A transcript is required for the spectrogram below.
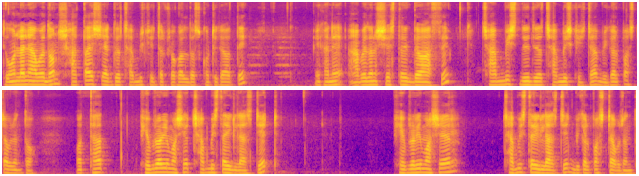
তো অনলাইনে আবেদন সাতাইশ এক দু হাজার ছাব্বিশ সকাল দশ ঘটিকা হতে এখানে আবেদনের শেষ তারিখ দেওয়া আছে ছাব্বিশ দুই দু হাজার ছাব্বিশ খ্রিস্টাব্দ, বিকাল পাঁচটা পর্যন্ত। অর্থাৎ ফেব্রুয়ারি মাসের ছাব্বিশ তারিখ লাস্ট ডেট ফেব্রুয়ারি মাসের ছাব্বিশ তারিখ লাস্ট ডেট বিকাল পাঁচটা পর্যন্ত।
